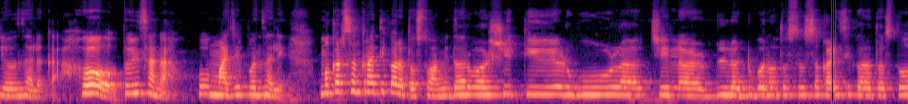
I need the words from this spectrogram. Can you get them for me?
जेवण झालं का? हो तुम्ही सांगा. हो माझे पण झाले. मकर संक्रांती करत असतो आम्ही. दरवर्षी तीळ गुळाचे लड लड्डू बनवत असतो. सकाळीच करत असतो.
